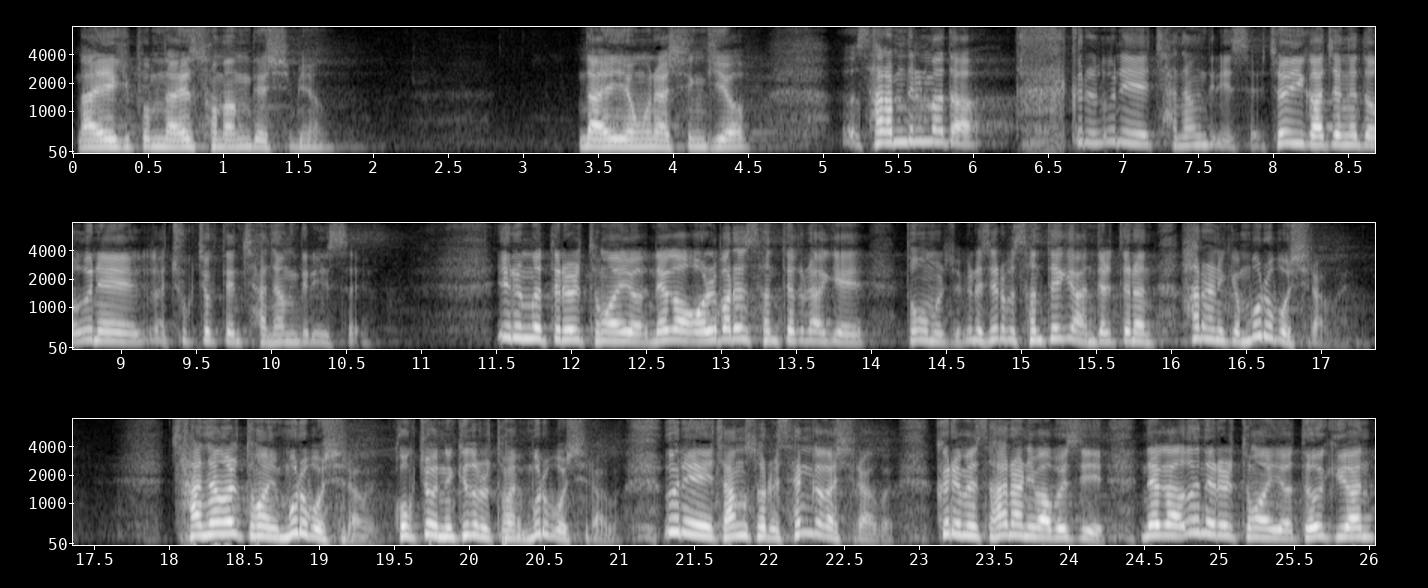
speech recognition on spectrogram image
나의 기쁨, 나의 소망 되시며 나의 영원하신 기업. 사람들마다 다 그런 은혜의 찬양들이 있어요. 저희 가정에도 은혜가 축적된 찬양들이 있어요. 이런 것들을 통하여 내가 올바른 선택을 하기에 도움을 줘. 그래서 여러분 선택이 안 될 때는 하나님께 물어보시라고요. 찬양을 통하여 물어보시라고요. 곡조 있는 기도를 통하여 물어보시라고요. 은혜의 장소를 생각하시라고요. 그러면서 하나님 아버지, 내가 은혜를 통하여 더 귀한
